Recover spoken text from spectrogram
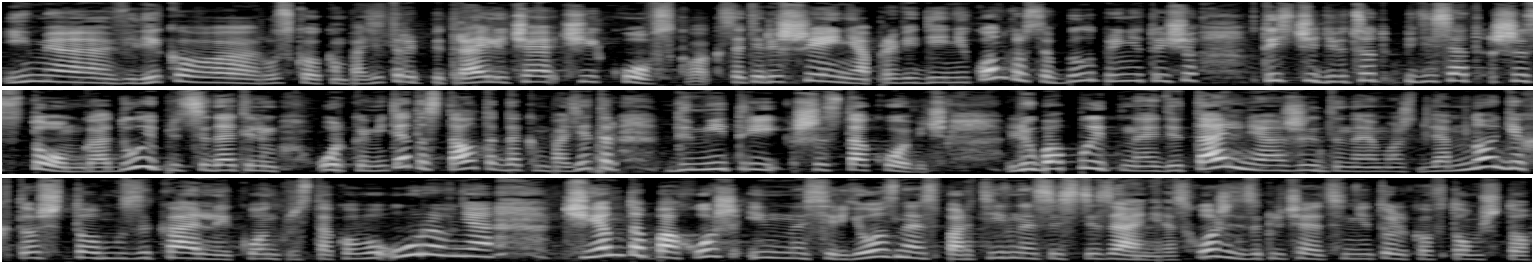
имя великого русского композитора Петра Ильича Чайковского. Кстати, решение о проведении конкурса было принято еще в 1956 году, и председателем оргкомитета стал тогда композитор Дмитрий Шестакович. Любопытная деталь, неожиданная, может, для многих, то, что музыкальный конкурс такого уровня чем-то похож и на серьезное спортивное состязание. Схожесть заключается не только в том, что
